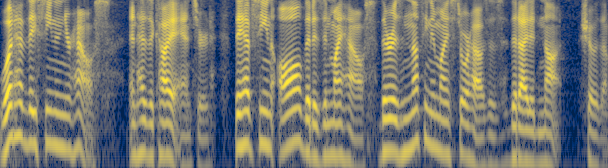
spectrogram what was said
what have they seen in your house? And Hezekiah answered, They have seen all that is in my house. There is nothing in my storehouses that I did not show them.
